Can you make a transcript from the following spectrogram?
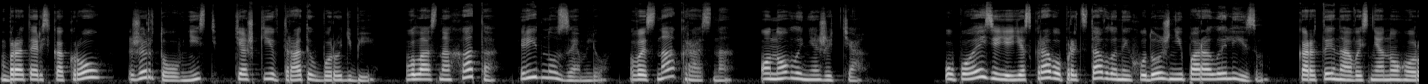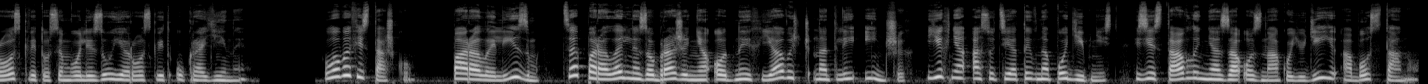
братерська кров жертовність, тяжкі втрати в боротьбі, власна хата рідну землю, весна красна, оновлення життя. У поезії яскраво представлений художній паралелізм. Картина весняного розквіту символізує розквіт України. Лови фісташку. Паралелізм це паралельне зображення одних явищ на тлі інших, їхня асоціативна подібність, зіставлення за ознакою дії або стану.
